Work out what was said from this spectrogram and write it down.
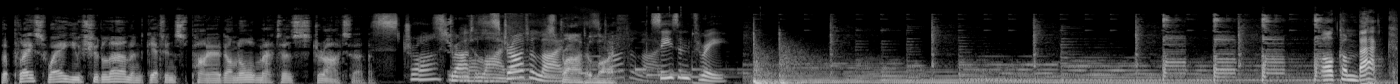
The place where you should learn and get inspired on all matters strata. Strata, Strata Life. Strata Life. Strata Life. Season 3. Welcome back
